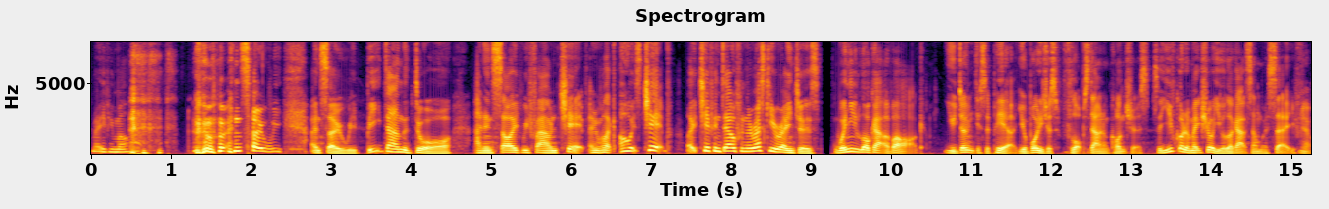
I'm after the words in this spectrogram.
maybe mine. And so we and so we beat down the door and inside we found chip. And we're like oh it's chip. Like chip and dale from the rescue rangers. When you log out of Ark you don't disappear. Your body just flops down unconscious. So you've got to make sure you log out somewhere safe. Yeah.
